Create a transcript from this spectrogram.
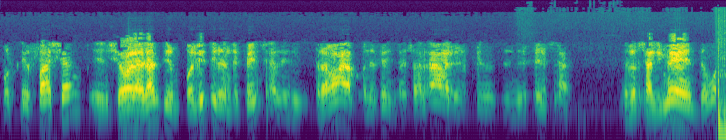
por qué fallan en llevar adelante un política en defensa del trabajo, en defensa del salario, en defensa de los alimentos. Bueno,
